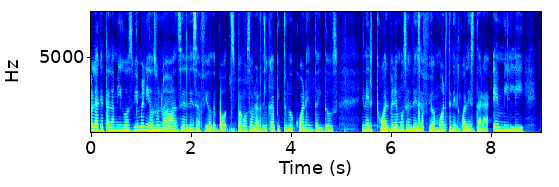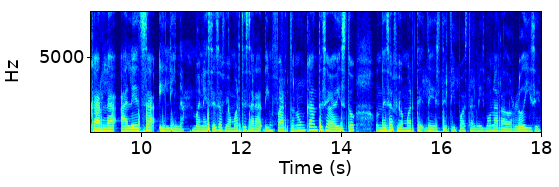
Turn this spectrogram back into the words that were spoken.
Hola, ¿qué tal amigos? Bienvenidos a un nuevo avance del desafío de bots. Vamos a hablar del capítulo 42 en el cual veremos el desafío a muerte en el cual estará Emily, Carla, Alexa y Lina. Bueno, este desafío a muerte estará de infarto. Nunca antes se había visto un desafío a muerte de este tipo, hasta el mismo narrador lo dice.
